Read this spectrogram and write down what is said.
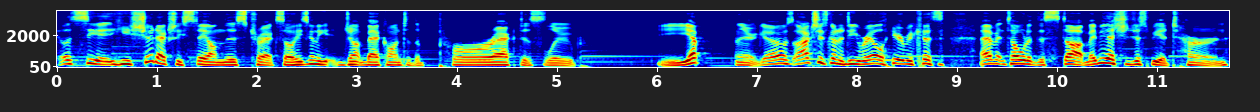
let's see. He should actually stay on this track. So he's going to jump back onto the practice loop. Yep. There it goes. Actually, it's going to derail here because I haven't told it to stop. Maybe that should just be a turn.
